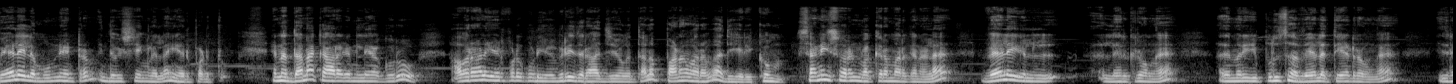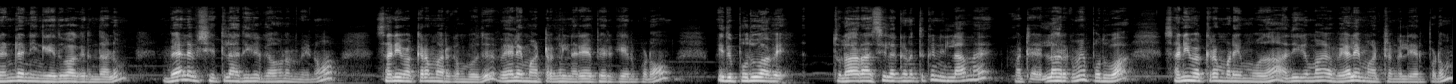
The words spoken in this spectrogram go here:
வேலையில் முன்னேற்றம் இந்த விஷயங்கள் எல்லாம் ஏற்படுத்தும். ஏன்னா தனக்காரக நிலையா குரு அவரால் ஏற்படக்கூடிய விபரீத ராஜயோகத்தால் பண வரவு அதிகரிக்கும். சனீஸ்வரன் வக்கரமாக இருக்கனால வேலைகளில் இருக்கிறவங்க அதே மாதிரி புதுசாக வேலை தேடுறவங்க இது ரெண்டில் நீங்கள் எதுவாக இருந்தாலும் வேலை விஷயத்தில் அதிக கவனம் வேணும். சனி வக்கரமாக இருக்கும்போது வேலை மாற்றங்கள் நிறைய பேருக்கு ஏற்படும். இது பொதுவாகவே துளாராசி லக்னத்துக்குன்னு இல்லாமல் மற்ற எல்லாருக்குமே பொதுவாக சனி வக்கரம் அடையும் போது தான் அதிகமாக வேலை மாற்றங்கள் ஏற்படும்.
